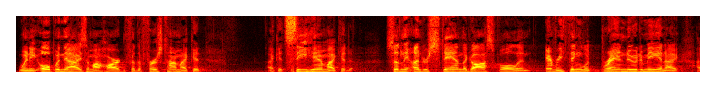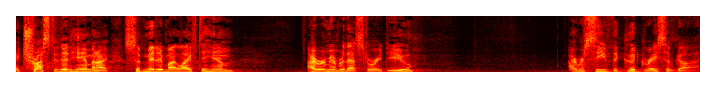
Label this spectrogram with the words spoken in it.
when he opened the eyes of my heart, and for the first time I could, I could see him, I could suddenly understand the gospel, and everything looked brand new to me, and I, I trusted in him and I submitted my life to him. I remember that story. Do you? I received the good grace of God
